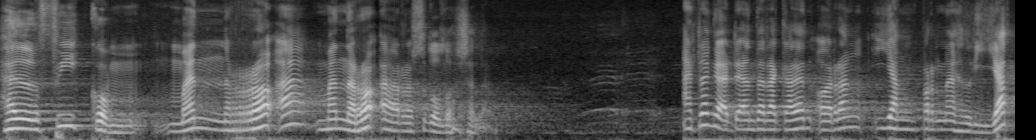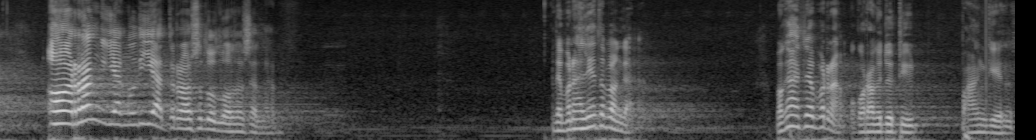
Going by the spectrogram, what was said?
hal fikum man ro'a man ro'a Rasulullah SAW. Ada nggak di antara kalian orang yang pernah lihat orang yang lihat Rasulullah SAW? Ada pernah lihat apa enggak? Maka ada pernah orang itu dipanggil,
